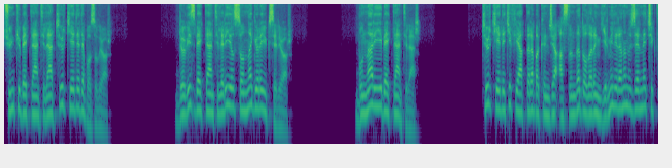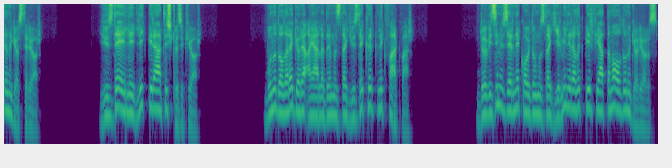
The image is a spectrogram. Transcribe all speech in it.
Çünkü beklentiler Türkiye'de de bozuluyor. Döviz beklentileri yıl sonuna göre yükseliyor. Bunlar iyi beklentiler. Türkiye'deki fiyatlara bakınca aslında doların 20 liranın üzerine çıktığını gösteriyor. %50'lik bir artış gözüküyor. Bunu dolara göre ayarladığımızda %40'lık fark var. Dövizin üzerine koyduğumuzda 20 liralık bir fiyatlama olduğunu görüyoruz.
